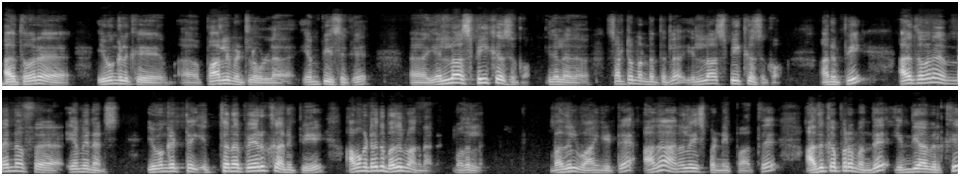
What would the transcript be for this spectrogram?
அது தவிர இவங்களுக்கு பார்லிமெண்ட்டில் உள்ள எம்பிஸுக்கு எல்லா ஸ்பீக்கர்ஸுக்கும் இதில் சட்டமன்றத்தில் எல்லா ஸ்பீக்கர்ஸுக்கும் அனுப்பி அது தவிர மென் ஆஃப் எமினன்ஸ் இவங்ககிட்ட இத்தனை பேருக்கு அனுப்பி அவங்ககிட்ட இருந்து பதில் வாங்கினாங்க முதல்ல. பதில் வாங்கிட்டு அதை அனலைஸ் பண்ணி பார்த்து அதுக்கப்புறம் வந்து இந்தியாவிற்கு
